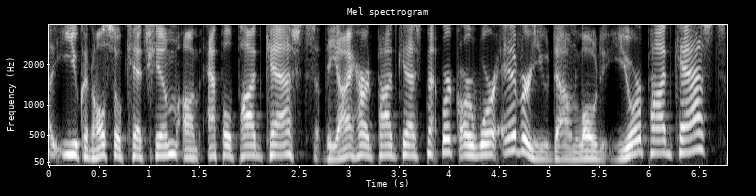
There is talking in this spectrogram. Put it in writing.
Uh, you can also catch him on Apple Podcasts, the iHeart Podcast Network, or wherever you download your podcasts.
